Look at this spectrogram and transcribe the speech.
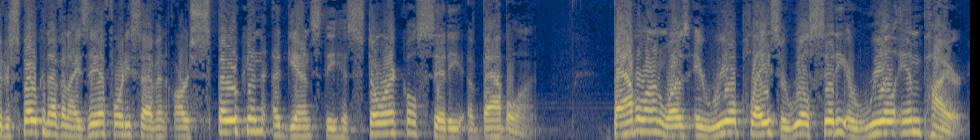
that are spoken of in Isaiah 47 are spoken against the historical city of Babylon. Babylon was a real place, a real city, a real empire.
